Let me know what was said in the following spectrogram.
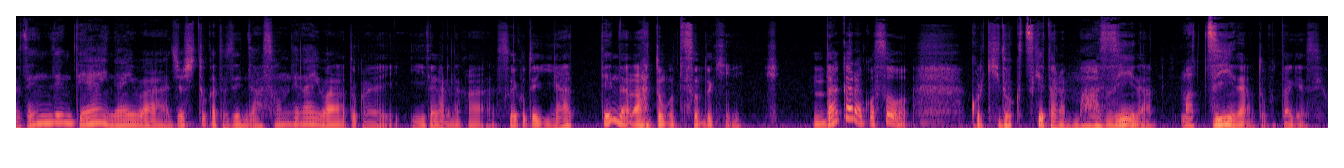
全然出会いないわ女子とかと全然遊んでないわとか言いながらなんかそういうことやってんだなと思ってその時に。だからこそこれ既読つけたらまずいなまずいなと思ったわけですよ。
